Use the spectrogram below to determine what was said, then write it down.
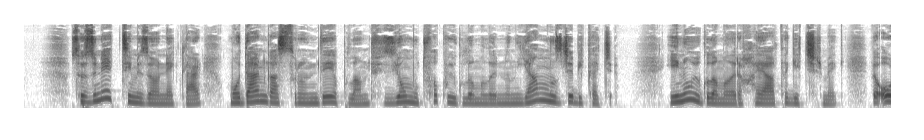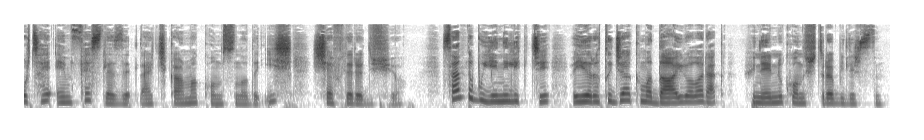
Sözünü ettiğimiz örnekler modern gastronomide yapılan füzyon mutfak uygulamalarının yalnızca birkaçı. Yeni uygulamaları hayata geçirmek ve ortaya enfes lezzetler çıkarmak konusunda da iş şeflere düşüyor. Sen de bu yenilikçi ve yaratıcı akıma dahil olarak hünerini konuşturabilirsin.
